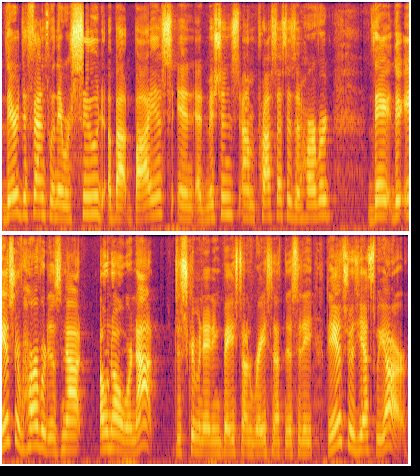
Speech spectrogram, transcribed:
their defense when they were sued about bias in admissions um, processes at Harvard, they, the answer of Harvard is not, oh no, we're not discriminating based on race and ethnicity. The answer is yes, we are.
